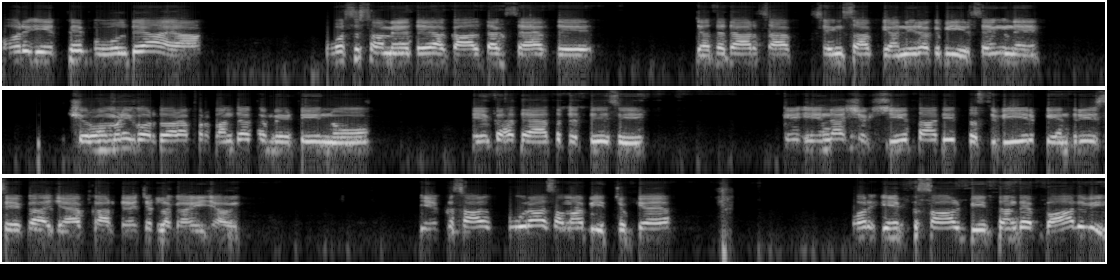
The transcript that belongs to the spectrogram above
ਔਰ ਇੱਥੇ ਬੋਲਦਿਆਂ ਆਇਆ ਉਸ ਸਮੇਂ ਦੇ ਅਕਾਲ ਤਖਤ ਸਾਹਿਬ ਦੇ ਜਥੇਦਾਰ ਸਾਹਿਬ, ਸਿੰਘ ਸਾਹਿਬ ਗਿਆਨੀ ਰਘਬੀਰ ਸਿੰਘ ਨੇ ਸ਼੍ਰੋਮਣੀ ਗੁਰਦੁਆਰਾ ਪ੍ਰਬੰਧਕ ਕਮੇਟੀ ਨੂੰ ਇੱਕ ਹਦਾਇਤ ਦਿੱਤੀ ਸੀ ਕਿ ਇਹਨਾਂ ਸ਼ਖਸੀਅਤਾਂ ਦੀ ਤਸਵੀਰ ਕੇਂਦਰੀ ਸਿੱਖ ਅਜਾਇਬ ਘਰ ਦੇ ਵਿੱਚ ਲਗਾਈ ਜਾਵੇ। ਇੱਕ ਸਾਲ ਪੂਰਾ ਸਮਾਂ ਬੀਤ ਚੁੱਕਿਆ ਹੈ ਔਰ ਇੱਕ ਸਾਲ ਬੀਤਣ ਦੇ ਬਾਅਦ ਵੀ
